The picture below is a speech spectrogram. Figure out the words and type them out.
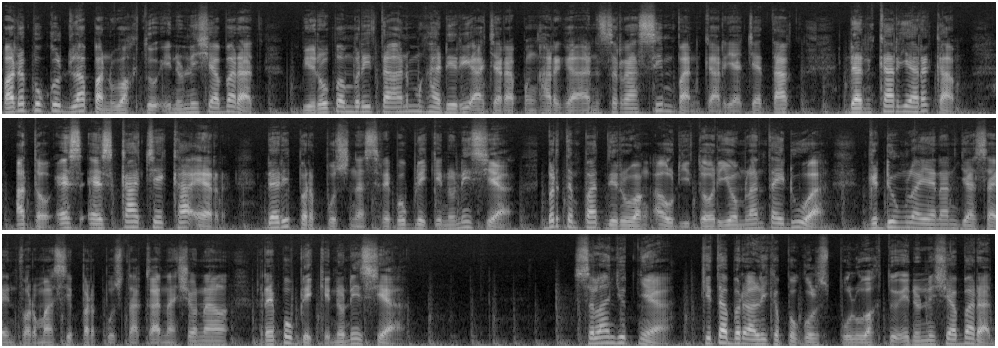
pada pukul 8 waktu Indonesia Barat, Biro Pemberitaan menghadiri acara penghargaan serah simpan karya cetak dan karya rekam atau SSKCKR dari Perpusnas Republik Indonesia bertempat di ruang auditorium lantai 2 Gedung Layanan Jasa Informasi Perpustakaan Nasional Republik Indonesia. Selanjutnya, kita beralih ke pukul 10 waktu Indonesia Barat,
